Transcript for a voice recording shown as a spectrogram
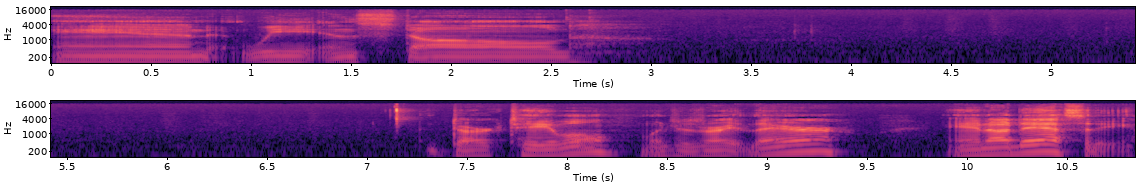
And we installed Darktable, which is right there, and Audacity,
